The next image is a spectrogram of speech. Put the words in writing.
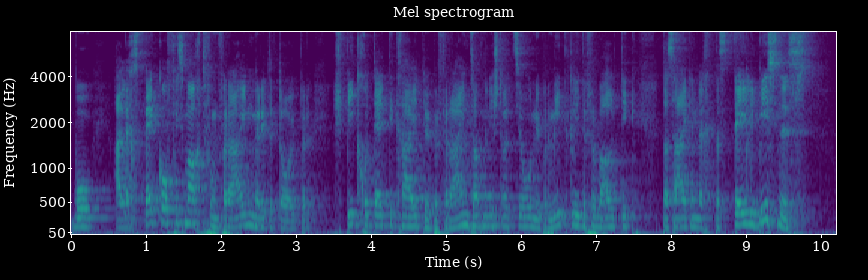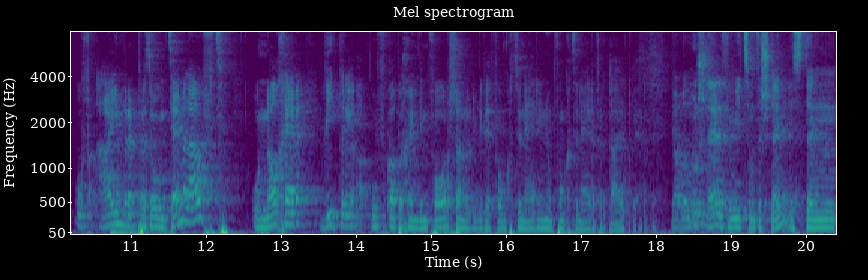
wo eigentlich das Backoffice macht vom Verein. Wir reden hier über Spikotätigkeit, über Vereinsadministration, über Mitgliederverwaltung, dass eigentlich das Daily Business auf einer Person zusammenläuft und nachher weitere Aufgaben können im Vorstand oder bei den Funktionärinnen und Funktionären verteilt werden. Ja, aber nur schnell für mich zum Verständnis, denn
